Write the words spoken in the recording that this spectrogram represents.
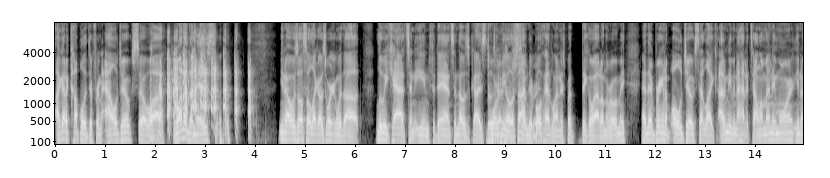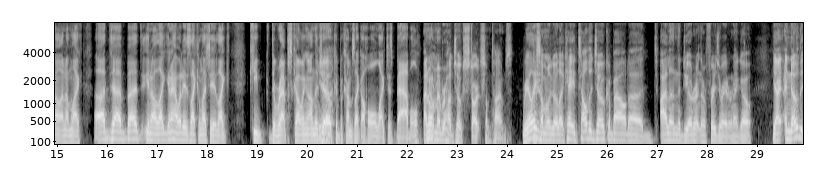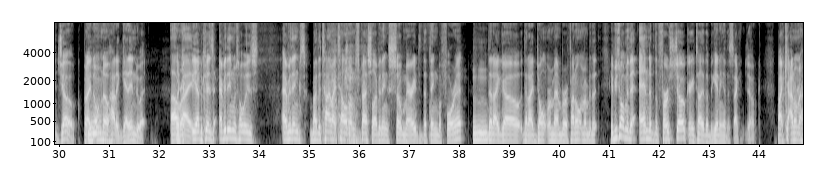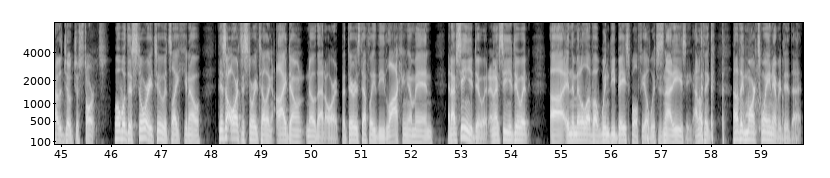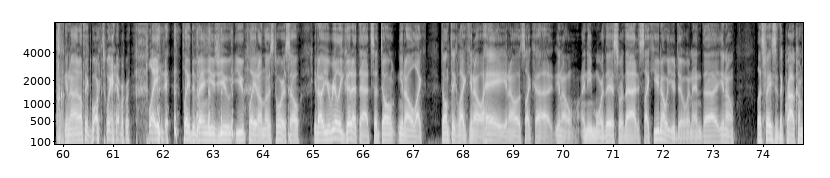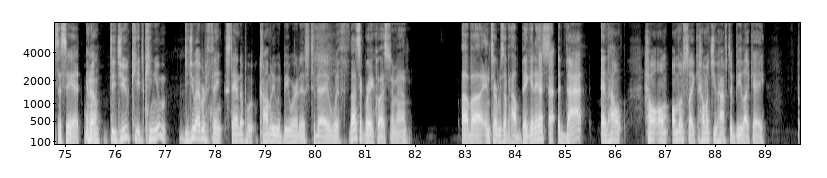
I got a couple of different owl jokes. So uh, one of them is, you know, it was also like I was working with uh, Louis Katz and Ian Fidance, and those guys Those tour me all the so time. They're great. both headliners, but they go out on the road with me, and they're bringing up old jokes that like I don't even know how to tell them anymore. You know, and I'm like, uh, duh, but you know, like you know how it is. Like unless you like keep the reps going on the Yeah. joke, it becomes like a whole like just babble. I don't know? remember how jokes start sometimes. really. Like someone will go like, "Hey, tell the joke about uh, Island, the deodorant in the refrigerator," and I go, "Yeah, I, I know the joke, but I don't Mhm. know how to get into it." oh Like, right. Yeah, because everything was always everything's by the time I tell it on the special, everything's so married to the thing before it Mhm. that I go that I don't remember. If I don't remember the if you told me the end of the first joke, I could tell you the beginning of the second joke. But I, I don't know how the joke just starts. Well, with this story too, it's like you know, there's an art to storytelling. I don't know that art, but there is definitely the locking them in, and I've seen you do it, and I've seen you do it uh, in the middle of a windy baseball field, which is not easy. I don't think I don't think Mark Twain ever did that. You know, I don't think Mark Twain ever played played the venues you you played on those tours. So you know, you're really good at that. So don't you know like. Don't think like you know, hey, you know, it's like uh, you know, I need more this or that. It's like you know what you're doing, and uh, you know, let's face it, the crowd comes to see it. You What- know, did you can, can you did you ever think stand up comedy would be where it is today with That's a great question, man. Of uh, in terms of how big it is, uh, uh, that and how how al- almost like how much you have to be like a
